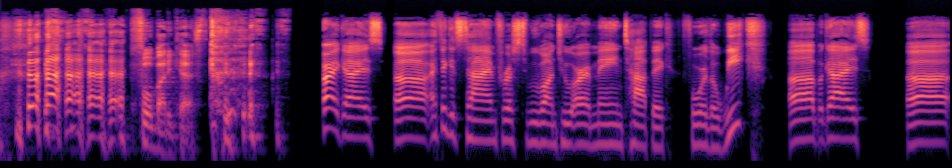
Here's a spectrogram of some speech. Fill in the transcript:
Full body cast. All right, guys. Uh, I think it's time for us to move on to our main topic for the week. Uh, but guys, uh,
